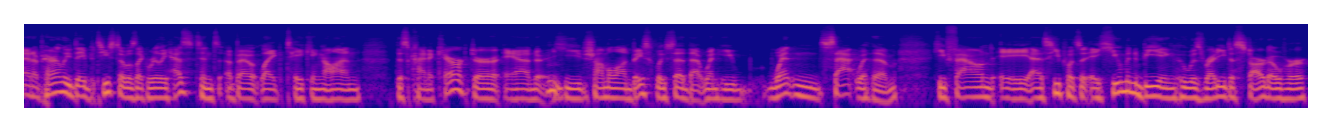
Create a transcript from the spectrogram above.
and apparently Dave Batista was like really hesitant about like taking on this kind of character, and hmm. he Shyamalan basically said that when he went and sat with him, he found a, as he puts it, a human being who was ready to start over,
